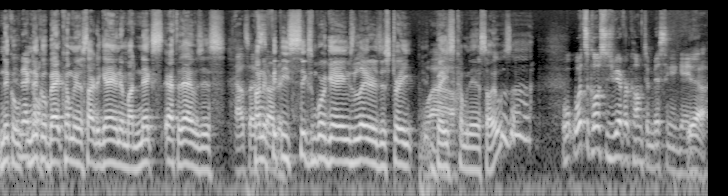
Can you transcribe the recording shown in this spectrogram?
nickel, Nickel. nickel, back coming in and start the game. And then my next after that was just Outside 156 more games later, just straight Wow. base coming in. So it was uh, What's the closest you ever come to missing a game? Yeah.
